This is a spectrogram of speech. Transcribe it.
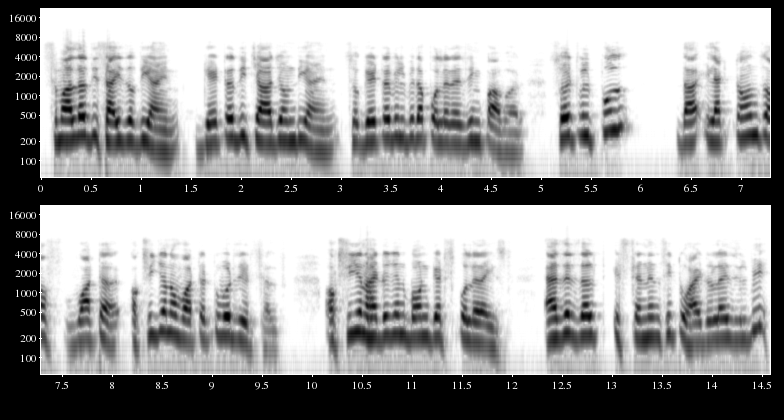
Smaller the size of the ion, greater the charge on the ion, so greater will be the polarizing power. So it will pull the electrons of water, oxygen of water towards itself. Oxygen hydrogen bond gets polarized. As a result, its tendency to hydrolyze will be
